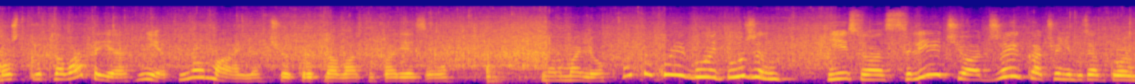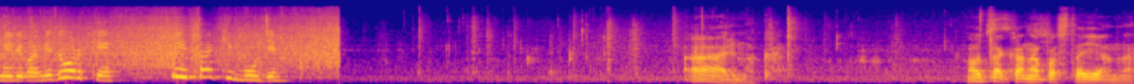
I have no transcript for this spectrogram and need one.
Может, крупновато я? Нет, нормально. Что крупновато порезала? Нормалек. Вот такой будет ужин. Есть у нас лечо, аджика, что-нибудь откроем или помидорки. И так и будет. Альмака. Вот так она постоянно.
